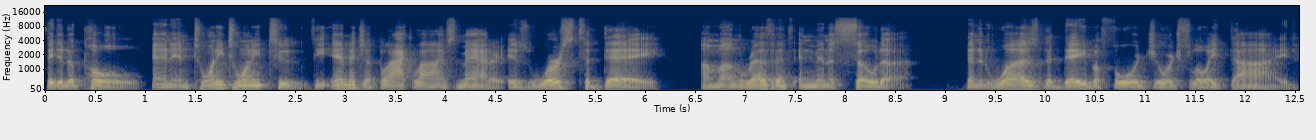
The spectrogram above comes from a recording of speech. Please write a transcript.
They did a poll, and in 2022, the image of Black Lives Matter is worse today among residents in Minnesota than it was the day before George Floyd died.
